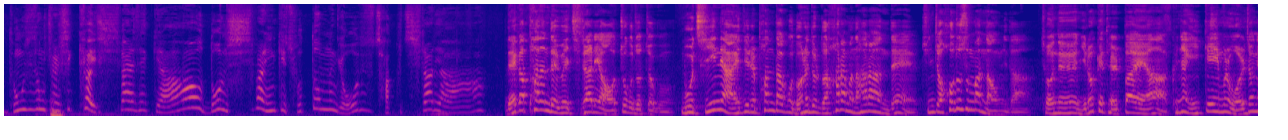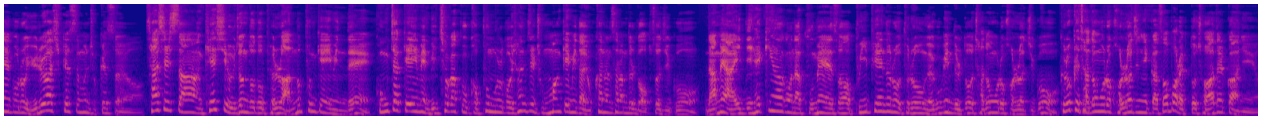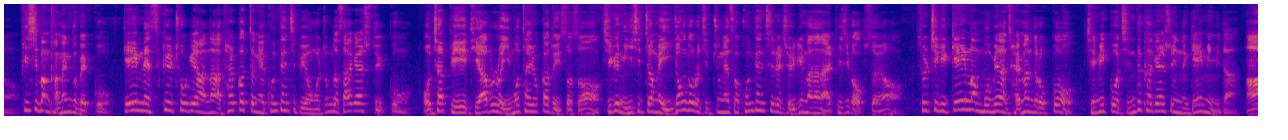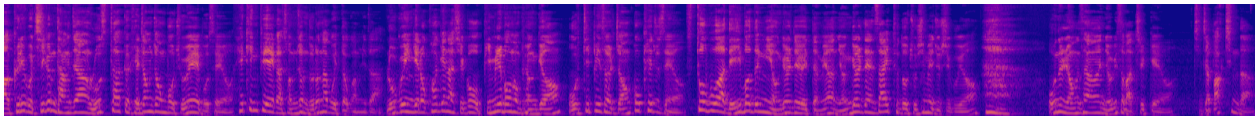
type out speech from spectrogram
동시송출 시켜 이 씨발 새끼야. 아우 넌 씨발 인기 좆도 없는 게 어디서 자꾸 지랄이야 내가 파는데 왜 지랄이야? 어쩌고 저쩌고. 뭐 지인의 아이디를 판다고 너네들도 하라면 하라는데 진짜 헛웃음만 나옵니다. 저는 이렇게 될 바에야 그냥 이 게임을 월정액으로 유료화 시켰으면 좋겠어요. 사실상 캐시 의존도도 별로 안 높은 게임인데 공짜 게임에 미쳐갖고 거품 물고 현질 존망 게임이다 욕하는 사람들도 없어지고 남의 아이디 해킹하거나 구매해서 VPN으로 들어온 외국인들도 자동으로 걸러지고 그렇게 자동으로 걸러지니까 서버 렉도 저하될 거 아니에요. PC방 가맹도 맺고 게임 내 스킬 초기화나 탈 것 등의 콘텐츠 비용을 좀 더 싸게 할 수도 있고 어차피 디아블로 이모탈 효과도 있어서 지금 이 시점에 이 정도로 집중해서 콘텐츠를 즐길 만한 RPG가 없어요. 솔직히 게임만 보면 잘 만들었고 재밌고 진득하게 할 수 있는 게임입니다. 아 그리고 지금 당장 로스트아크 계정 정보 조회해 보세요. 해킹 피해가 점점 늘어나고 있다고 합니다. 로그인 기록 확인하시고 비밀번호 변경, OTP 설정 꼭 해주세요. 스토브와 네이버 등이 연결되어 있다면 연결된 사이트도 조심해 주시고요. 하... 오늘 영상은 여기서 마칠게요. 진짜 빡친다.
